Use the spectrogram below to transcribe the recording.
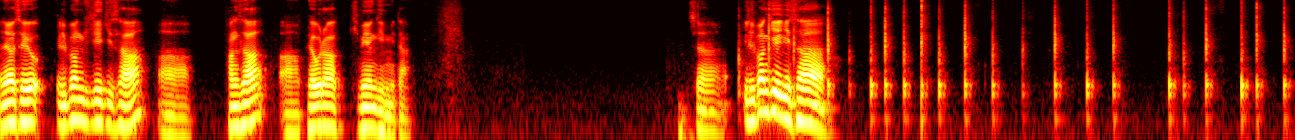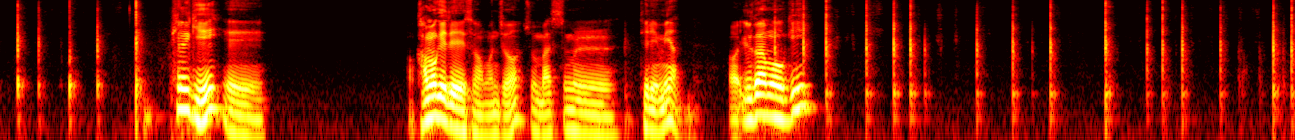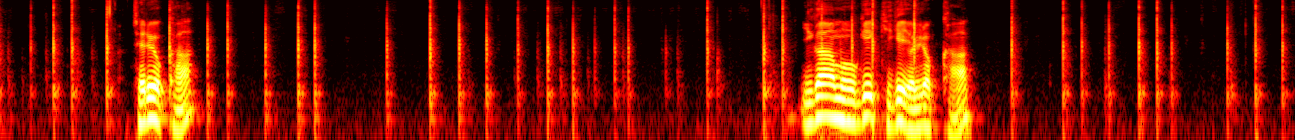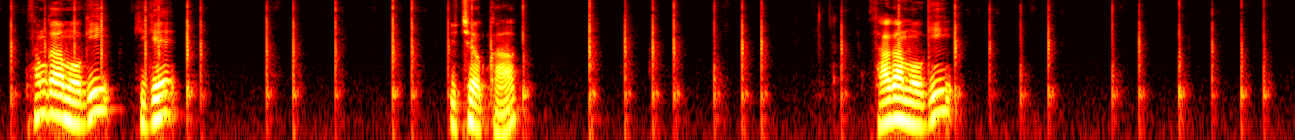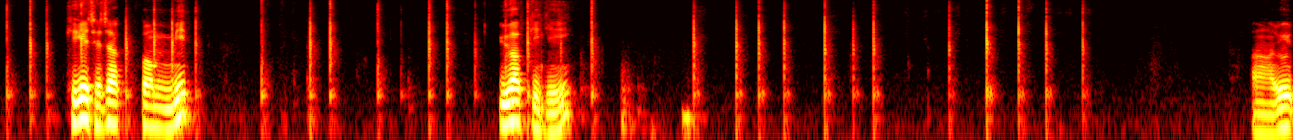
안녕하세요. 일반기계기사 아, 강사 아, 배우락 김영기입니다. 자, 일반기계기사 필기 예, 과목에 대해서 먼저 좀 말씀을 드리면 어, 1과목이 재료역학 이 과목이 기계 연력학, 3과목이 기계 유체역학, 4과목이 기계 제작법 및 유압기기,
